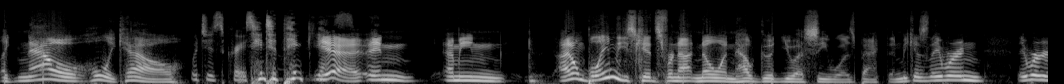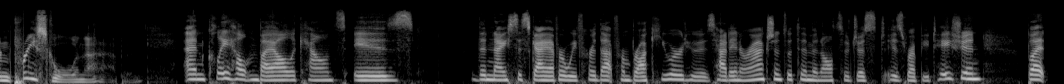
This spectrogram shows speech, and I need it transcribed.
Like now, holy cow! Which is crazy to think. Yes. Yeah, and I mean, I don't blame these kids for not knowing how good USC was back then because they were in they were in preschool when that happened. And Clay Helton, by all accounts, is the nicest guy ever. We've heard that from Brock Huard, who has had interactions with him and also just his reputation. But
